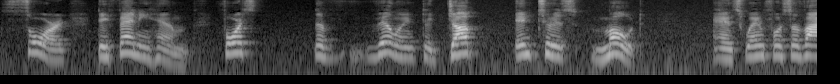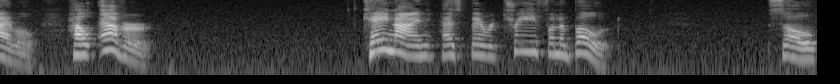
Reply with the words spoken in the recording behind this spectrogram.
sword defending him, forced the villain to jump into his moat and swim for survival. However, K9 has been retrieved from the boat. So,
